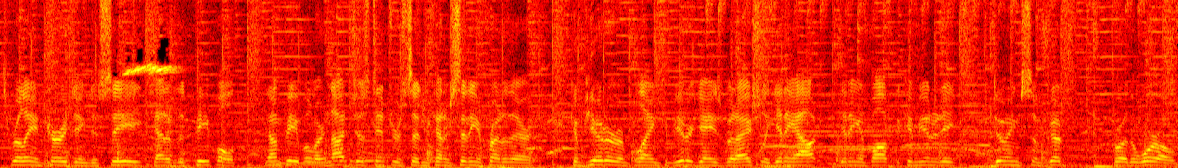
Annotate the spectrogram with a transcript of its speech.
It's really encouraging to see kind of that people, young people are not just interested in kind of sitting in front of their computer and playing computer games, but actually getting out, getting involved in the community, doing some good for the world,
